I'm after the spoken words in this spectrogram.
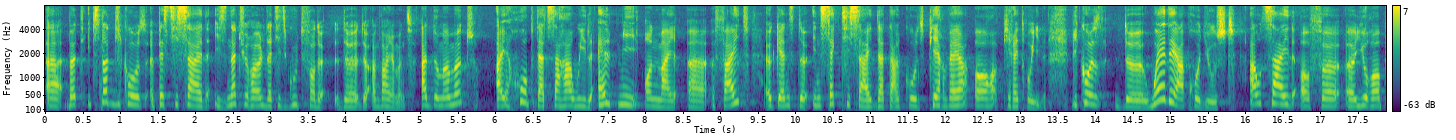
uh, but it's not because a pesticide is natural that it's good for the, the, the environment. At the moment, I hope that Sarah will help me on my uh, fight against the insecticide that are called pierre vert or pyrethroid. Because the way they are produced outside of uh, uh, Europe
